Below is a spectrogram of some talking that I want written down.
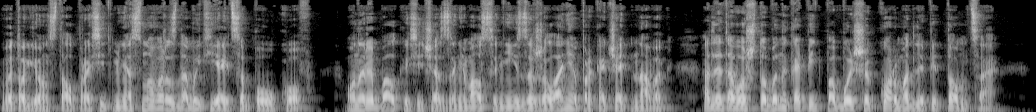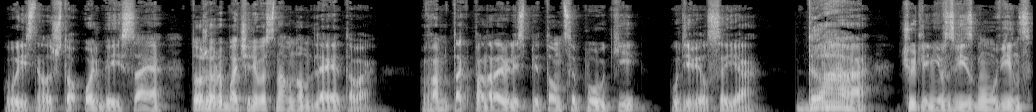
В итоге он стал просить меня снова раздобыть яйца пауков. Он и рыбалкой сейчас занимался не из-за желания прокачать навык, а для того, чтобы накопить побольше корма для питомца. Выяснилось, что Ольга и Сая тоже рыбачили в основном для этого. «Вам так понравились питомцы-пауки?» – удивился я. «Да!» – чуть ли не взвизгнул Винс.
